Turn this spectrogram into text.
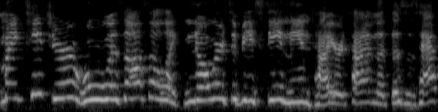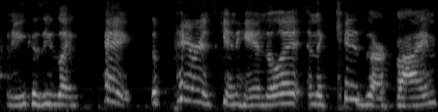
my teacher, who was also like nowhere to be seen the entire time that this is happening, because he's like, hey, the parents can handle it and the kids are fine,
